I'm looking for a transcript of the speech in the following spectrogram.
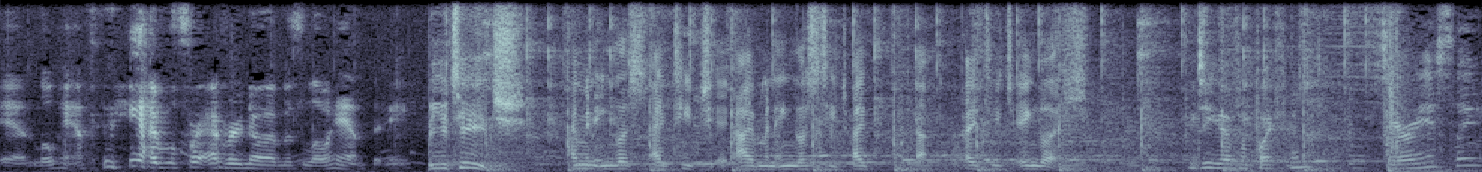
and Lohanthony. I will forever know him as Lohanthony. What do you teach? I'm an English. I teach. I'm an English teacher. I I teach English. Do you have a boyfriend? Seriously?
